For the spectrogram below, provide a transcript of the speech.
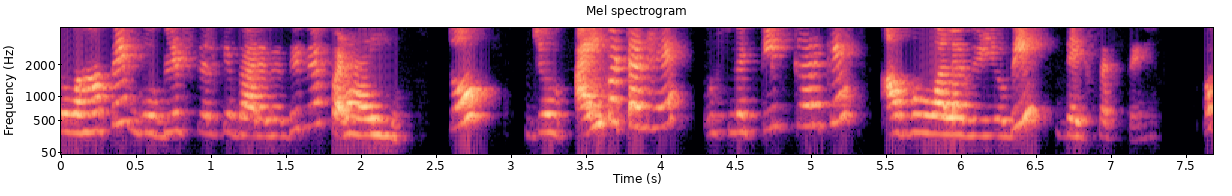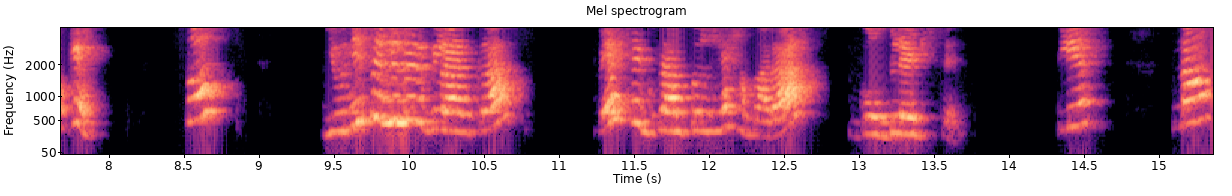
तो वहाँ पे गोबलेट सेल के बारे में भी मैं पढ़ाई हूँ। तो जो आई बटन है, उसमें क्लिक करके आप वो वाला वीडियो भी देख सकते हैं। ओके सो यूनिसेल्युलर ग्लैंड का बेस्ट एग्जांपल है हमारा goblet cell clear now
